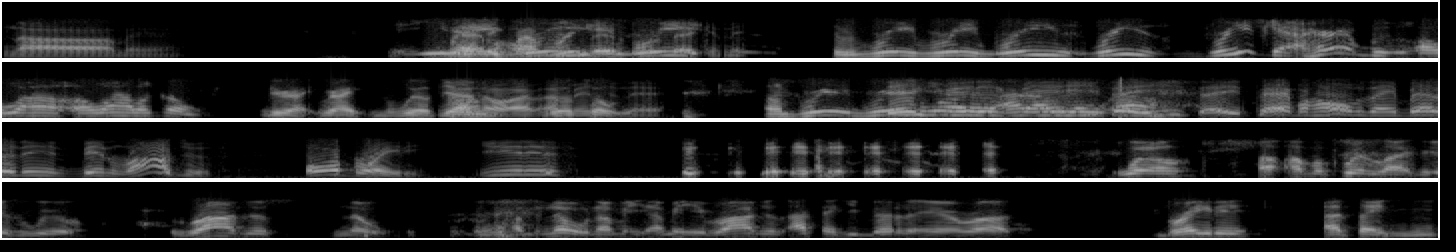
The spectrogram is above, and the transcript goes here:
Nah, man. You Well, know, think Brees, Brees. and Brees, Back in it. Brees, Brees, Brees, Brees, Brees got hurt a while a while ago. You're right, right. Will Yeah, I Thomas. know. I, I Will mentioned Thomas. that. Um, Brees, There Brees, you was, is, I don't man. He know. say uh, he say Pat Mahomes ain't better than Ben Rodgers or Brady. You hear this? well, I, I'm gonna put it like this, Will. Rodgers, no. I mean, no, I mean, I mean Rodgers. I think he's better than Aaron Rodgers. Brady, I think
